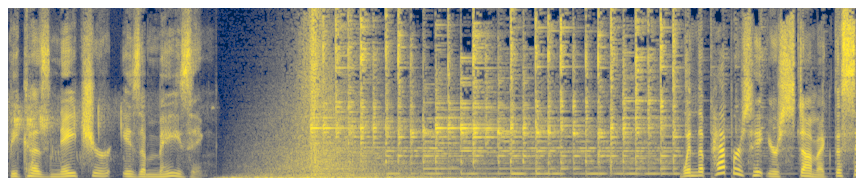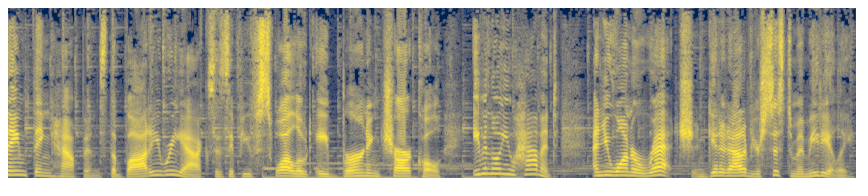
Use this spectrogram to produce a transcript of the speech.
Because nature is amazing. When the peppers hit your stomach, the same thing happens. The body reacts as if you've swallowed a burning charcoal, even though you haven't, and you want to retch and get it out of your system immediately.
